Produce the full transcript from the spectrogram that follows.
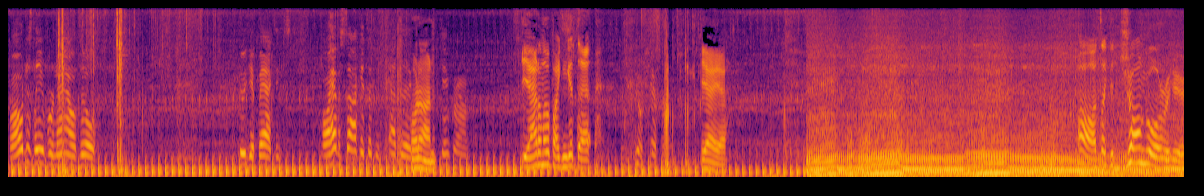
Well, I'll just leave it for now until, until we get back. It's, oh, I have a socket at the, at the Hold on. campground. Yeah, I don't know if I can get that. No shit, right? Yeah, yeah. Oh, it's like the jungle over here.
